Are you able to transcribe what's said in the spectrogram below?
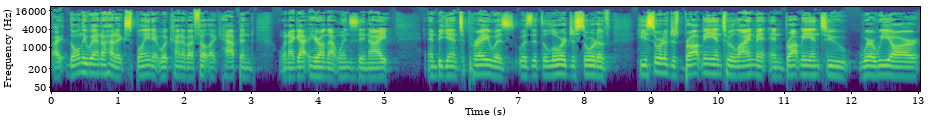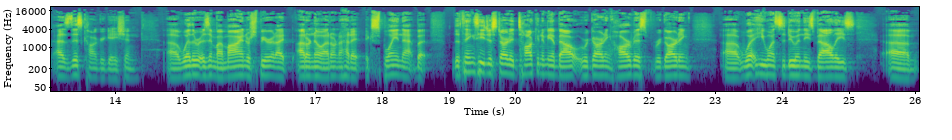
I, the only way I know how to explain it, what kind of I felt like happened when I got here on that Wednesday night and began to pray was was that the Lord just sort of he sort of just brought me into alignment and brought me into where we are as this congregation. Uh, whether it was in my mind or spirit, I, I don't know. I don't know how to explain that. But the things he just started talking to me about regarding harvest, regarding uh, what he wants to do in these valleys, um,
